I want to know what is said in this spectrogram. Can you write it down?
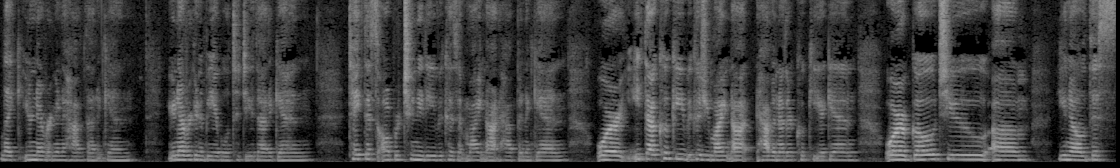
like you're never going to have that again. You're never going to be able to do that again. Take this opportunity because it might not happen again. Or eat that cookie because you might not have another cookie again. Or go to, um, you know, this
